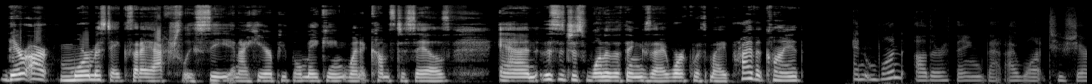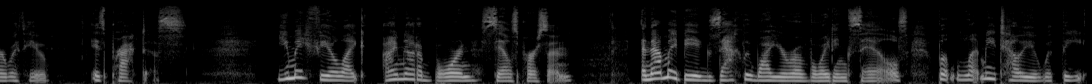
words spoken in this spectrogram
There are more mistakes that I actually see and I hear people making when it comes to sales. And this is just one of the things that I work with my private clients and one other thing that I want to share with you is practice. You may feel like I'm not a born salesperson. And that might be exactly why you're avoiding sales. But let me tell you, with the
